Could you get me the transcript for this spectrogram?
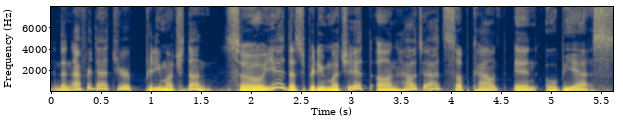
And then after that you're pretty much done. So yeah that's pretty much it on how to add sub count in OBS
